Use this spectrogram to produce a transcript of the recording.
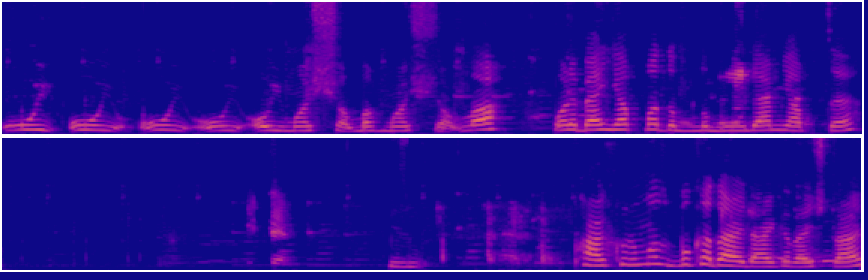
oy oy oy oy oy maşallah maşallah. Bu arada ben yapmadım bunu Bulem yaptı. İşte. Bizim parkurumuz bu kadardı arkadaşlar.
